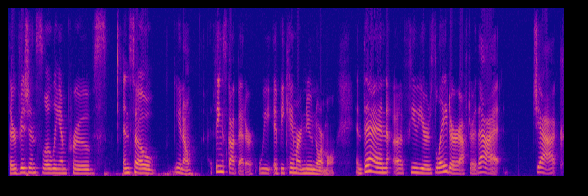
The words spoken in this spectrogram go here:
their vision slowly improves. And so, you know, things got better. We it became our new normal. And then a few years later after that, Jack,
